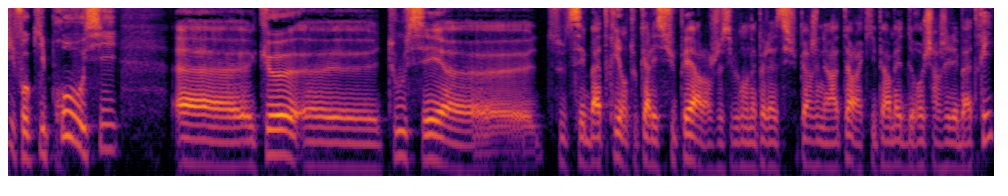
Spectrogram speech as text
Il faut qu'il prouve aussi euh, que euh, tous ces, euh, toutes ces batteries, en tout cas les super, alors je sais plus comment on appelle les super générateurs là, qui permettent de recharger les batteries,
